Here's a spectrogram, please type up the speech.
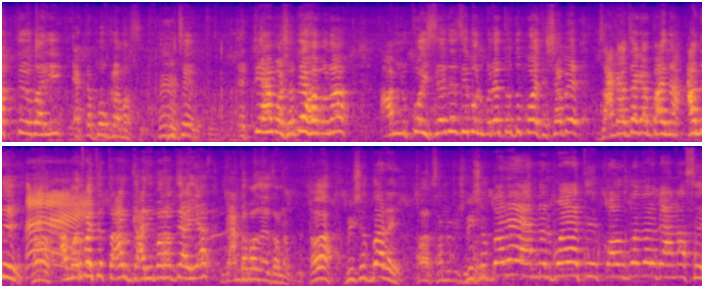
আত্মীয় বাড়ি একটা প্রোগ্রাম আছে বুঝছেন? টিহা পয়সা দেওয়া হবে না। আমি কইছে যে জীবন ভরে তো তো বয়স হিসাবে জায়গা জায়গা পায় না আনে আমার বাড়িতে তার গাড়ি ভাড়া দিয়ে আইয়া গানটা বাজায় জানাব। হ্যাঁ হ্যাঁ সামনে বৃহস্পতিবার। বিশুদ্ধবারে আমার বয়াতে কক্সবাজার গান আছে।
